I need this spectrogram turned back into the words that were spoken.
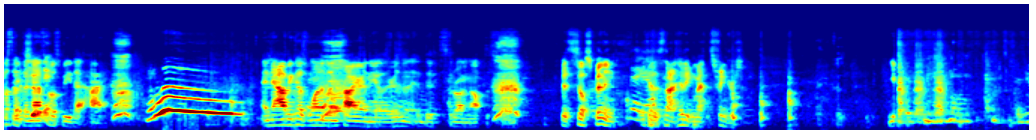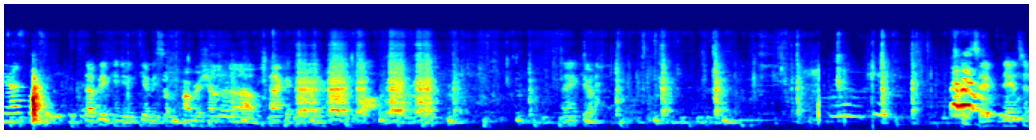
Plus that they're not supposed to be that high. Woo! And now because one of them's higher than the other isn't, it- it's throwing off the scale. But it's still spinning There because go. it's not hitting Matt's fingers. Yeah. You're not supposed to eat pizza. Steffi, can you give me some Parmesan uh, packet right here? Thank you. Okay, save the dancing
